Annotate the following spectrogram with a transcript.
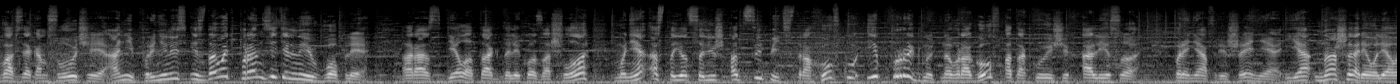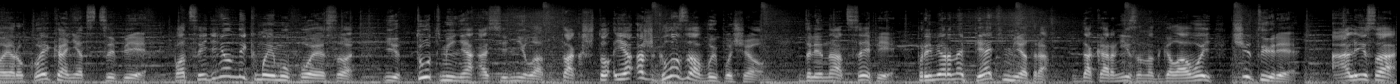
Во всяком случае, они принялись издавать пронзительные вопли. А раз дело так далеко зашло, мне остается лишь отцепить страховку и прыгнуть на врагов, атакующих Алису. Приняв решение, я нашарил левой рукой конец цепи, подсоединенный к моему поясу, и тут меня осенило так, что я аж глаза выпучил. Длина цепи примерно 5 метров, до карниза над головой 4. «Алиса!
